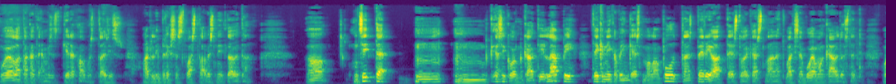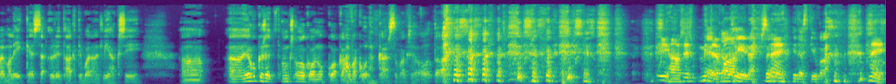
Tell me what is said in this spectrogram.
voi olla akateemisesta kirjakaupoista tai siis Adelibrixasta vastaavista niitä löytää. Uh, mutta sitten mm, mm, käsikoe me käytiin läpi, tekniikan vinkkeistä me ollaan puhuttu, näistä periaatteista oikeastaan, että vaikka sen voiman käytöstä, että voimaliikkeessä yritetään aktivoida niitä lihaksia. Uh, Uh, joku kysyi, että onko ok nukkua kahvakuulen kanssa, vaikka se on outoa. Ihan siis miten Eikä vaan. siinä, se niin. on itse kiva. niin,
